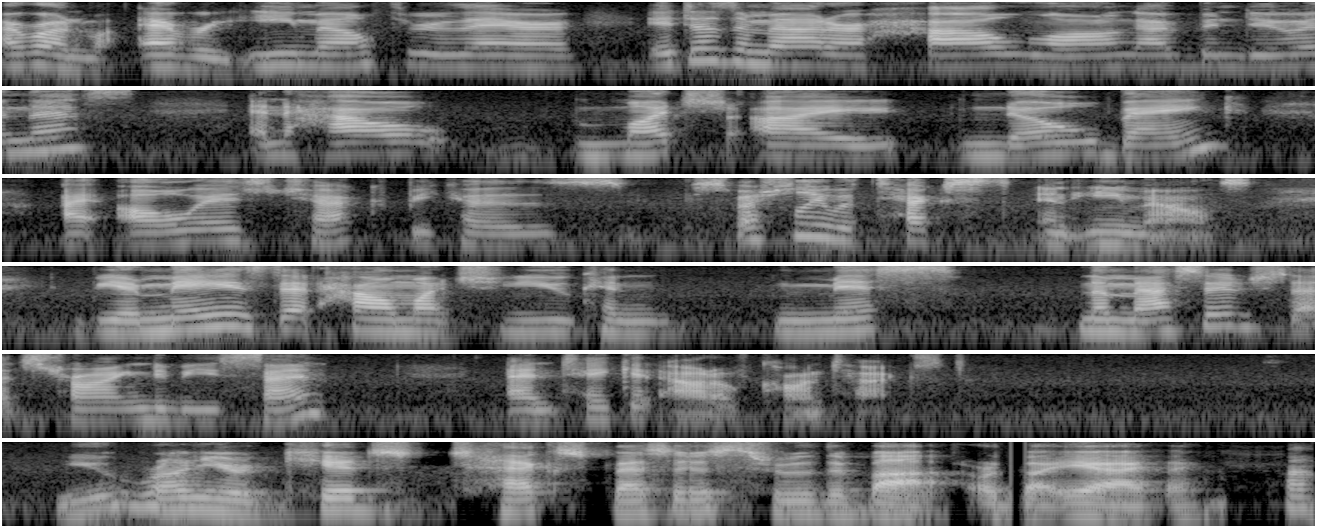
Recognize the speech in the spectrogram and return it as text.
i run my, every email through there it doesn't matter how long i've been doing this and how much i know bank i always check because especially with text and emails be amazed at how much you can miss the message that's trying to be sent and take it out of context. You run your kids' text messages through the bot or the yeah, I think. Huh.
